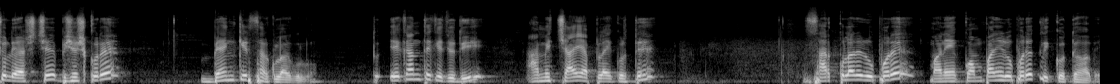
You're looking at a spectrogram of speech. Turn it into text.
চলে আসছে, বিশেষ করে ব্যাংকের সার্কুলারগুলো তো এখান থেকে যদি আমি চাই অ্যাপ্লাই করতে সার্কুলারের উপরে মানে কোম্পানির উপরে ক্লিক করতে হবে।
